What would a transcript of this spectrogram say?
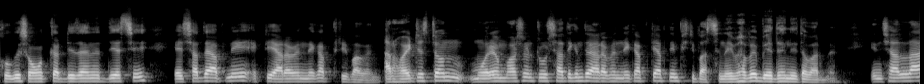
খুবই চমৎকার ডিজাইনের দিয়েছি। এর সাথে আপনি একটি অ্যারাবেন মেকআপ ফ্রি পাবেন। আর হোয়াইট স্টোন মোরিয়াম ভার্সন টুর সাথে কিন্তু অ্যারাবেন মেকআপটি আপনি ফ্রি পাচ্ছেন। এইভাবে বেঁধে নিতে পারবেন। ইনশাল্লাহ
